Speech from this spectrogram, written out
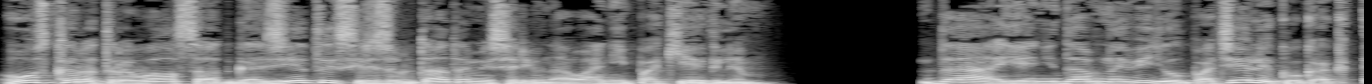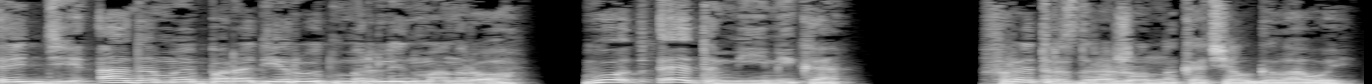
Оскар отрывался от газеты с результатами соревнований по кеглям. «Да, я недавно видел по телеку, как Эдди Адамы пародирует Мерлин Монро. Вот это мимика!» Фред раздраженно качал головой.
